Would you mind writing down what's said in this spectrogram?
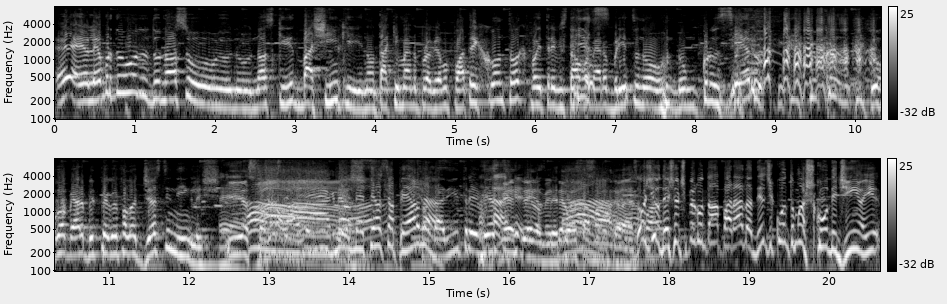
É, eu lembro do, do, do nosso, do nosso querido baixinho, que não tá aqui mais no programa, o Potter, que contou que foi entrevistar Isso. o Romero Brito no, num cruzeiro. e, o, Romero Brito pegou e falou just in English. Isso. Ah, meu, meteu essa Já perna. daria entrevista. Meteu, meteu essa marca. Ô Gil, deixa eu te perguntar uma parada. Desde quando tu machucou o dedinho aí?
